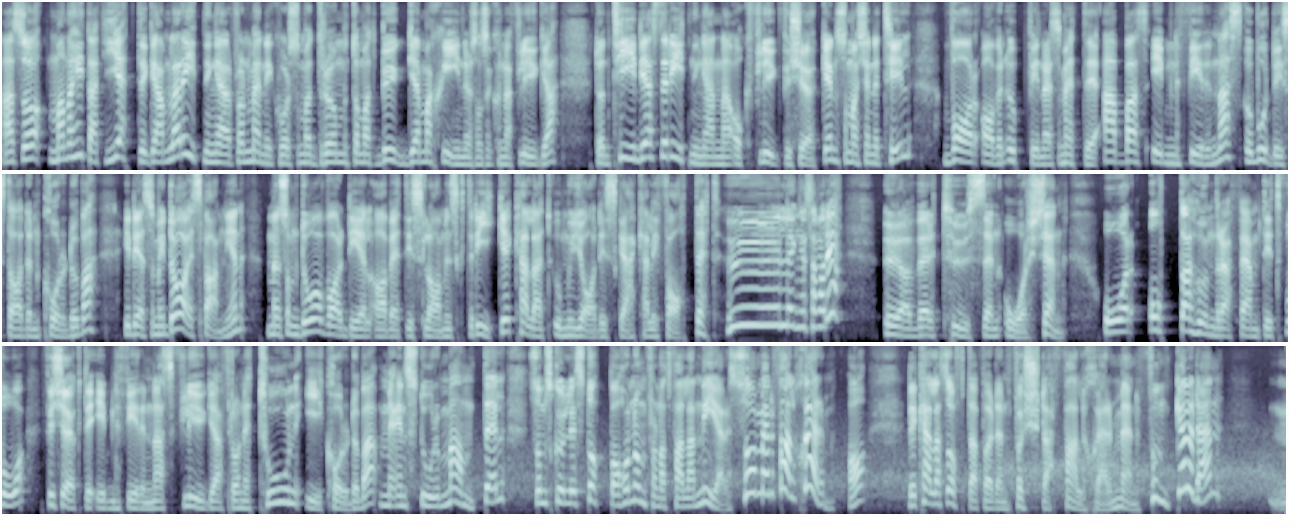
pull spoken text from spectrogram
Alltså, man har hittat jättegamla ritningar från människor som har drömt om att bygga maskiner som ska kunna flyga. De tidigaste ritningarna och flygförsöken som man känner till var av en uppfinnare som hette Abbas ibn Firnas och bodde i staden Cordoba i det som idag är Spanien, men som då var del av ett islamiskt rike kallat Umayyadiska kalifatet. Hur länge sedan var det? Över tusen år sedan. År 852 försökte Ibn Firnas flyga från ett torn i Cordoba med en stor mantel som skulle stoppa honom från att falla ner, som en fallskärm. Ja, det kallas ofta för den första fallskärmen. Funkade den?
